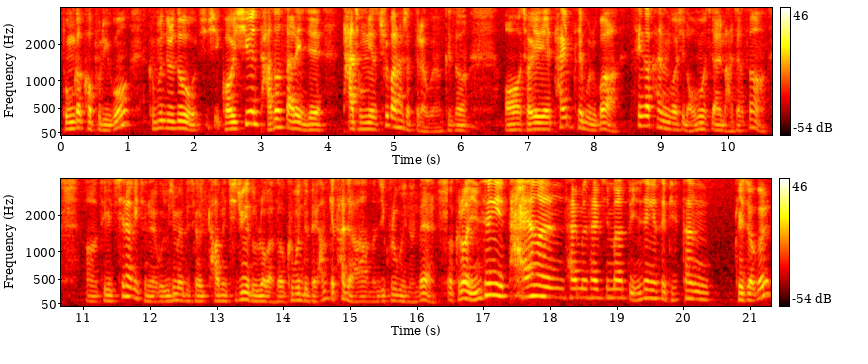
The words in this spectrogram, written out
동갑 커플이고 그분들도 쉬- 거의 쉬운 다섯 살에 이제 다 정리해서 출발하셨더라고요. 그래서 어, 저희의 타임테이블과 생각하는 것이 너무 잘 맞아서 어, 되게 친하게 지내고 요즘에도 제가 다음에 지중해 놀러 가서 그분들 배 함께 타자 먼지 구르고 있는데 어, 그런 인생이 다양한 삶을 살지만 또 인생에서의 비슷한 궤적을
